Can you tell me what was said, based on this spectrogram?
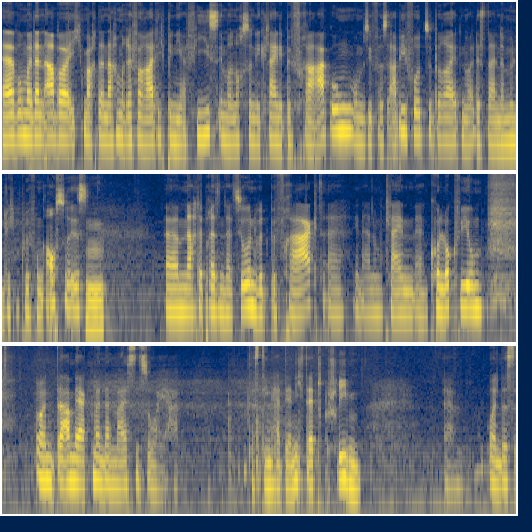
Äh, wo man dann aber, ich mache dann nach dem Referat, ich bin ja fies, immer noch so eine kleine Befragung, um sie fürs Abi vorzubereiten, weil das da in der mündlichen Prüfung auch so ist. Ähm, nach der Präsentation wird befragt äh, in einem kleinen äh, Kolloquium. Und da merkt man dann meistens so, ja, das Ding hat er nicht selbst geschrieben. Ähm, und das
